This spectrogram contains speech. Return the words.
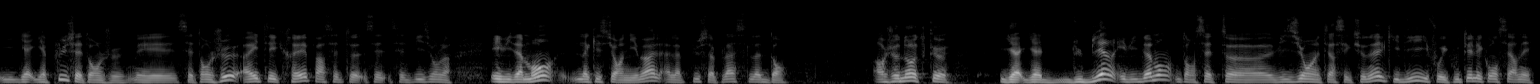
il n'y a, plus cet enjeu. Mais cet enjeu a été créé par cette, vision-là. Évidemment, la question animale, elle a plus sa place là-dedans. Alors je note que il y, a, du bien, évidemment, dans cette euh, vision intersectionnelle qui dit qu'il faut écouter les concernés.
